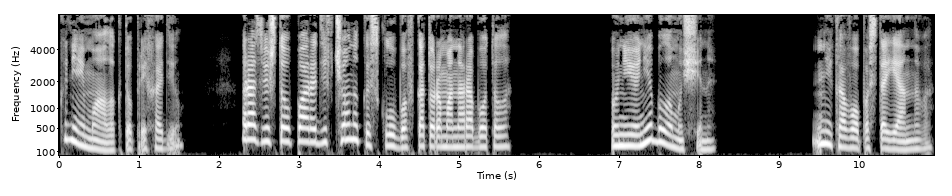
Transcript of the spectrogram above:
К ней мало кто приходил. Разве что пара девчонок из клуба, в котором она работала. У нее не было мужчины? Никого постоянного.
